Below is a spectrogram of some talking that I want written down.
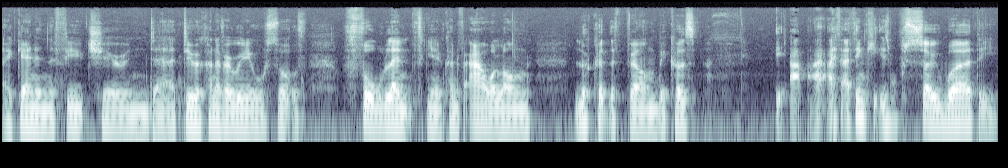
again in the future and uh, do a kind of a real sort of full length you know kind of hour long look at the film because it, I, I think it is so worthy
